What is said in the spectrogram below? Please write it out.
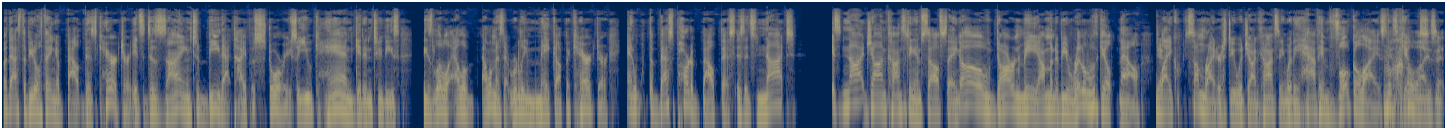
But that's the beautiful thing about this character. It's designed to be that type of story. So you can get into these these little ele- elements that really make up a character. And the best part about this is it's not it's not John Constantine himself saying, "Oh, darn me, I'm going to be riddled with guilt now," Yeah. like some writers do with John Constantine, where they have him vocalize his guilt it.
